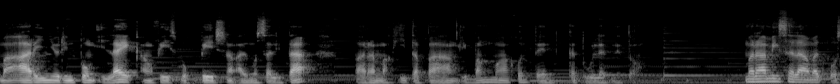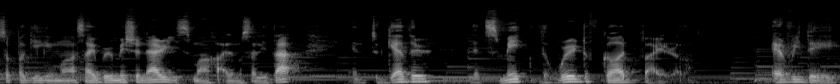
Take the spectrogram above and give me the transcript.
Maaari niyo rin pong i-like ang Facebook page ng Almo Salita para makita pa ang ibang mga content katulad nito. Maraming salamat po sa pagiging mga cyber missionaries mga ka-Almo Salita and together, let's make the Word of God viral. Every day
